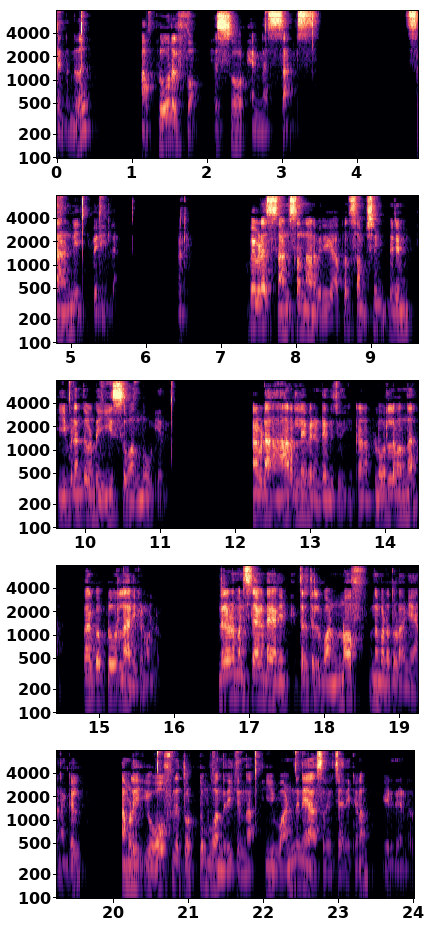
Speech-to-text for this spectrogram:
വേണ്ടുന്നത്. ആ plural form S O N S sons sunny വരില്ല ഓക്കെ അപ്പൊ ഇവിടെ സൺസ് എന്നാണ് വരിക. അപ്പൊ സംശയം വരും ഇവിടെ എന്തുകൊണ്ട് ഈസ് വന്നു എന്ന്. കാരണം ഇവിടെ ആറല്ലേ വരണ്ടേന്ന് ചോദിക്കും. കാരണം പ്ലൂറൽ വന്നാൽ വെർബ് പ്ലൂറൽ ആയിരിക്കണമല്ലോ. ഇവിടെ മനസ്സിലാക്കേണ്ട കാര്യം ഇത്തരത്തിൽ വൺ ഓഫ് നമ്മൾ തുടങ്ങുകയാണെങ്കിൽ നമ്മൾ ഈ ഓഫിന് തൊട്ടും വന്നിരിക്കുന്ന ഈ വണ്ണിനെ ആശ്രയിച്ചായിരിക്കണം എഴുതേണ്ടത്.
